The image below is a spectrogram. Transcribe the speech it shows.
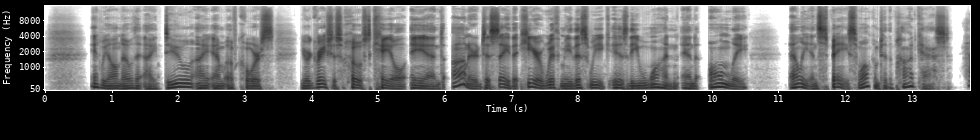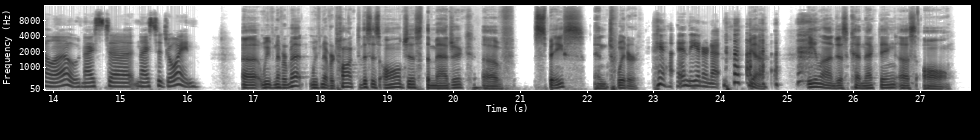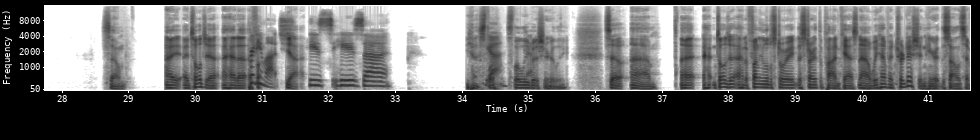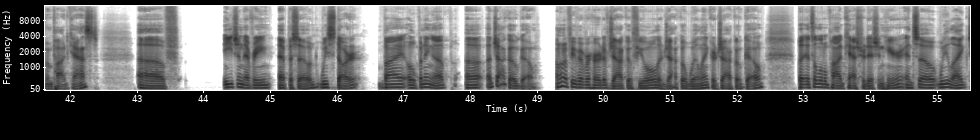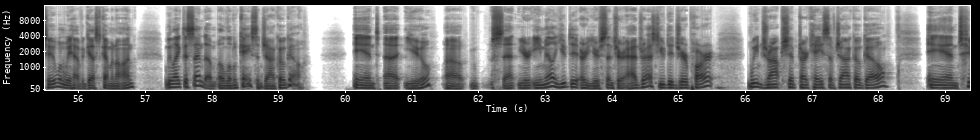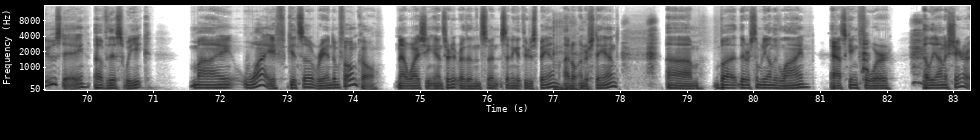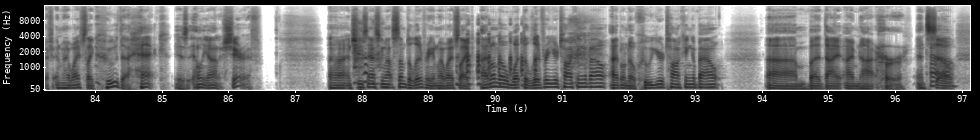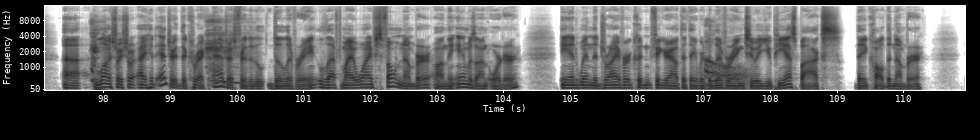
And we all know that I do. I am, of course, your gracious host, Cale, and honored to say that here with me this week is the one and only Ellie in space. Welcome to the podcast. Hello, nice to nice to join. Uh, we've never met, we've never talked. This is all just the magic of space and Twitter. Yeah, and the internet. yeah. Elon just connecting us all. So I, I told you I had a, a pretty fu- much. Yeah. He's he's uh Yeah, slow, Yeah. slowly Yeah. but surely. So, um, uh, I told you I had a funny little story to start the podcast. Now we have a tradition here at the Solid Seven podcast of each and every episode we start by opening up a, a Jocko Go. I don't know if you've ever heard of Jocko Fuel or Jocko Willink or Jocko Go, but it's a little podcast tradition here. And so we like to, when we have a guest coming on, we like to send them a little case of Jocko Go. And uh, you uh, sent your email, you did, or you sent your address, you did your part. We drop shipped our case of Jocko Go. And Tuesday of this week, my wife gets a random phone call. Now, why she answered it rather than send, sending it through to spam, I don't understand. Um, but there was somebody on the line asking for Eliana Sherriff. And my wife's like, who the heck is Eliana Sherriff? Uh, and she's asking about some delivery. And my wife's like, I don't know what delivery you're talking about. I don't know who you're talking about. Um, but I, I'm not her. And so, uh, long story short, I had entered the correct address for the del- delivery, left my wife's phone number on the Amazon order. And when the driver couldn't figure out that they were delivering to a UPS box, they called the number.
